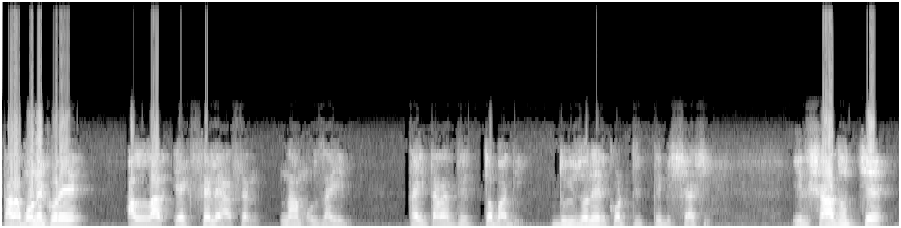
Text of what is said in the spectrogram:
তারা মনে করে, আল্লাহর এক ছেলে আছেন, নাম উজাইদ তাই তারা ধৃত্যবাদী, দুইজনের কর্তৃত্বে বিশ্বাসী। ইরশাদ হচ্ছে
